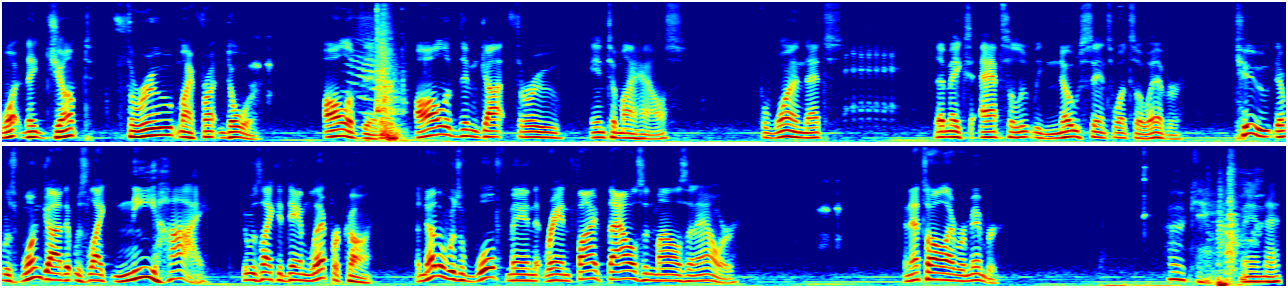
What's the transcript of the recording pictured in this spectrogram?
What, they jumped through my front door. All of them. All of them got through into my house. For one, that's that makes absolutely no sense whatsoever. Two, there was one guy that was like knee high. It was like a damn leprechaun. Another was a wolf man that ran 5,000 miles an hour. And that's all I remember. Okay, man, that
